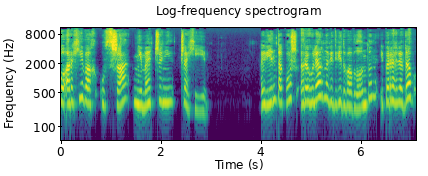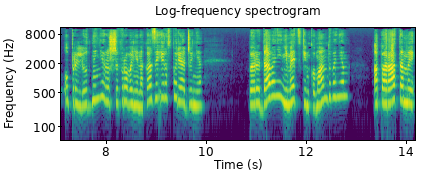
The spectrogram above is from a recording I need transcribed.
по архівах у США, Німеччині, Чехії. Він також регулярно відвідував Лондон і переглядав оприлюднені розшифровані накази і розпорядження, передавані німецьким командуванням апаратами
